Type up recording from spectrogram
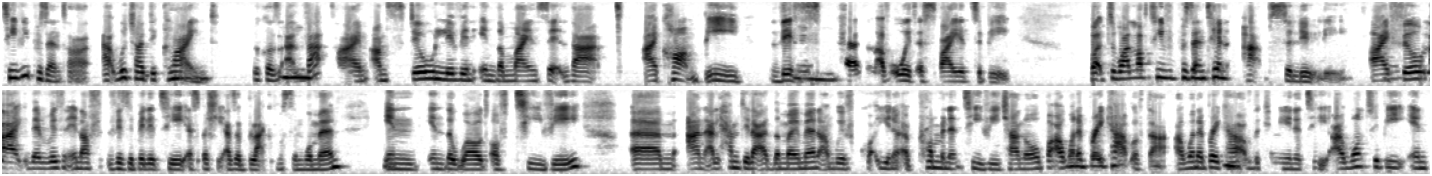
TV presenter, at which I declined because at hmm. that time I'm still living in the mindset that I can't be this hmm. person I've always aspired to be. But do I love TV presenting? Absolutely. I feel like there isn't enough visibility, especially as a Black Muslim woman, in in the world of TV. Um, and Alhamdulillah, at the moment, I'm with quite, you know a prominent TV channel, but I want to break out of that. I want to break out of the community. I want to be in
